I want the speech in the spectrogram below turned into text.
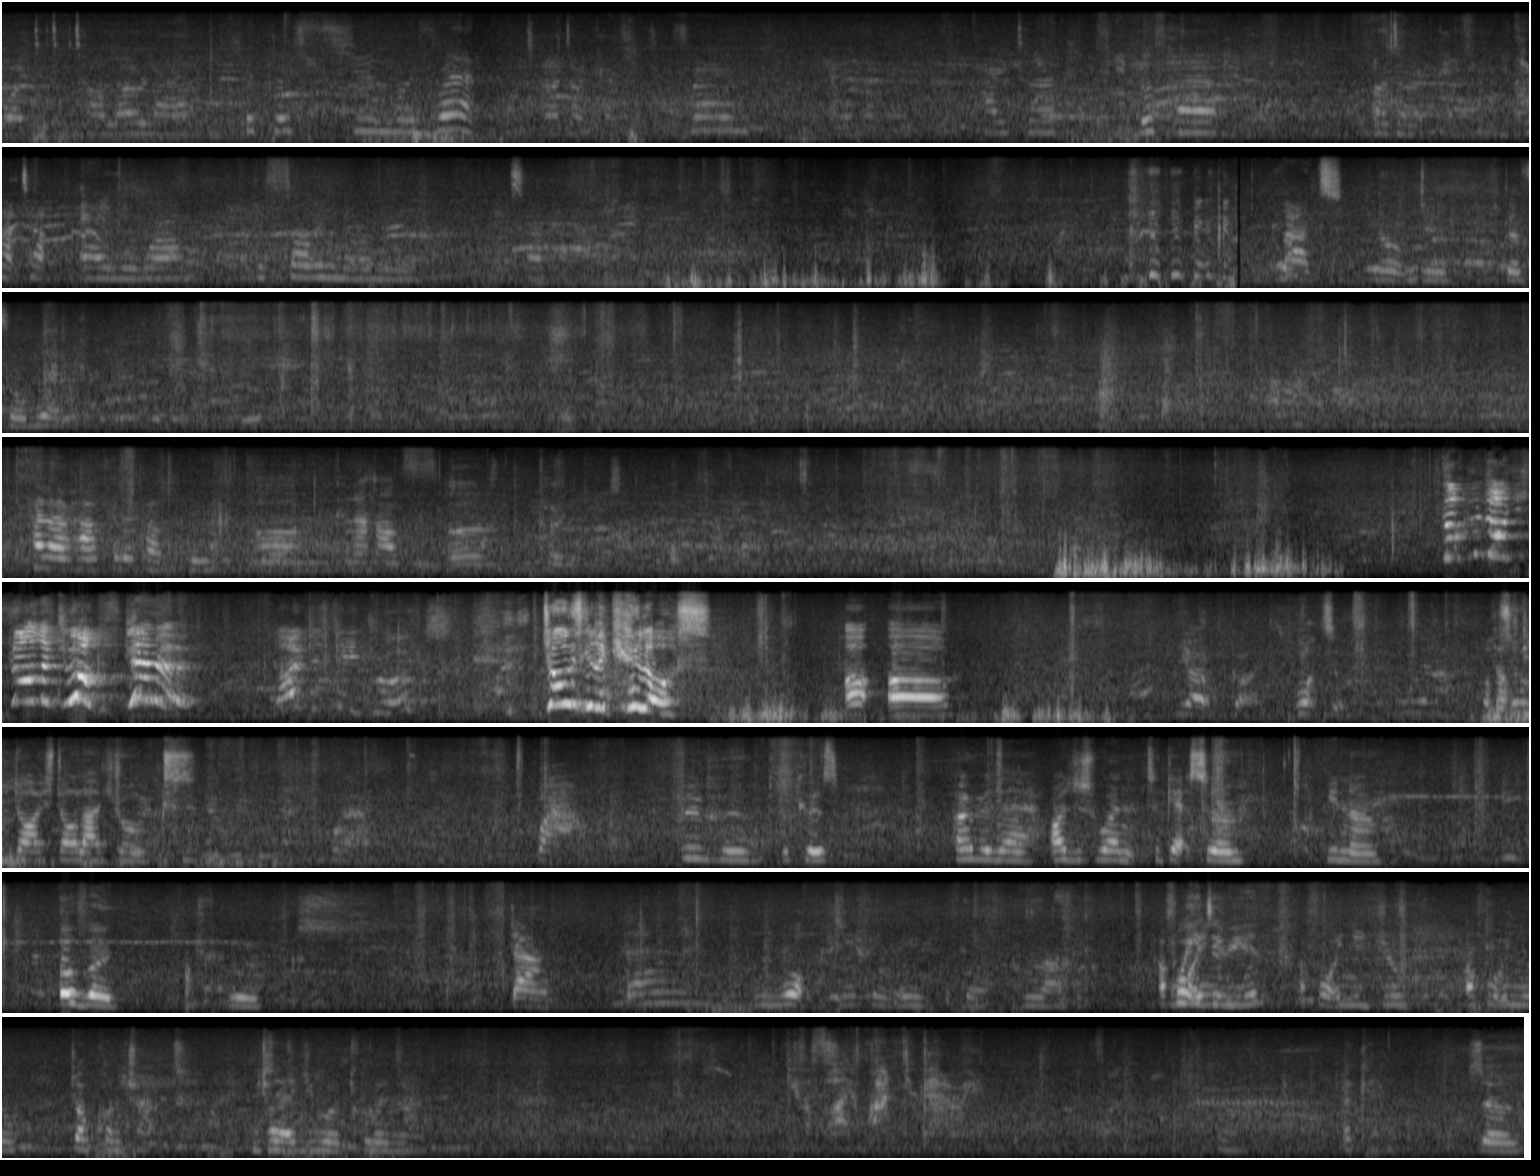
Why did you tell Lola? Because she's my friend. I don't care if she's your friend, and I hate her, if you love her. I don't care. You can't tell anyone. I'm just sorry, Mommy. It's okay. Lads, you know what we do? Let's go for a walk. cup, please? Um, can I have um, cola, please? No, you stole the drugs! Get I just drugs? Gonna kill us! Uh-oh. Yo, guys, what's up? What's Doctor up? Dice stole our drugs. Wow. Wow. Boo-hoo, because over there I just went to get some, you know, other drugs. Dan, then what do you think we've got coming out of? I thought What are you in- doing? I thought in your job, I thought in your job contract, you said you weren't coming around. Give her five grand you carry. Hmm. Okay. So,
